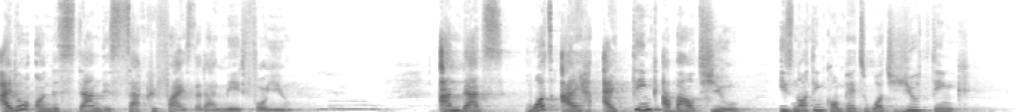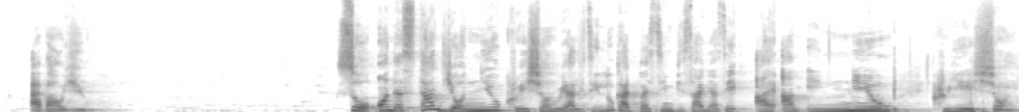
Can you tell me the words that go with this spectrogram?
I don't understand the sacrifice that I made for you. And that what I, I think about you is nothing compared to what you think about you. So understand your new creation reality. Look at person beside you and say, I am a new creation.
